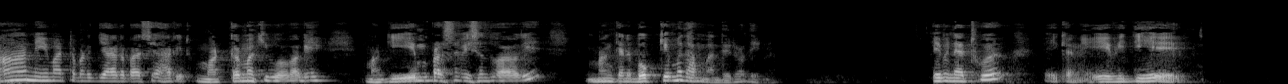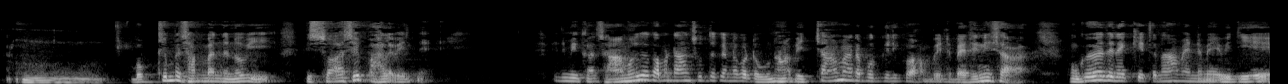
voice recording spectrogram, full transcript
ආනේ මට්ටමට ගියාට පස්සේ හරියට මට්ටම කිව්වා වගේ මගේම ප්‍රශ්න විසඳුවා වගේ මං කියන්නේ බොක්කෙම සම්බන්ධ වෙනවා දෙන්න. එහෙම නැතුව ඒ කියන්නේ ඒ විදිහේ බොක්කෙම සම්බන්ධ නොවි විශ්වාසය පහළ වෙන්නේ නැහැ. ඉතින් මේක සාමූහික කමඨාන් සුද්ධ කරනකොට වුණා වෙච්චාම අර පුද්ගලිකව හම්බෙන්න බැරි නිසා මුගව දෙනෙක් හිතනවා මෙන්න මේ විදිහේ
